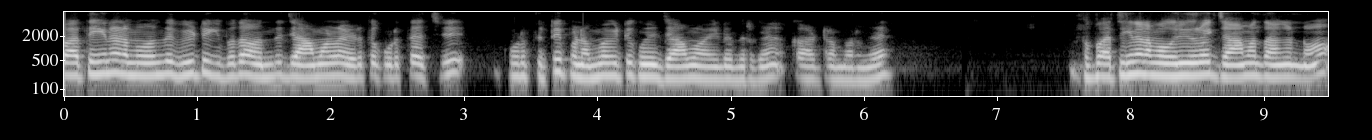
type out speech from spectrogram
பார்த்தீங்கன்னா நம்ம வந்து வீட்டுக்கு இப்போ தான் வந்து ஜாமான்லாம் எடுத்து கொடுத்தாச்சு. கொடுத்துட்டு இப்போ நம்ம வீட்டுக்கு கொஞ்சம் ஜாமான் வாங்கிட்டு வந்திருக்கேன். காட்டுற பாருங்க. இப்போ பார்த்தீங்கன்னா நம்ம ஒரு இருபது ரூபாய்க்கு ஜாமான் தாங்கினோம்.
